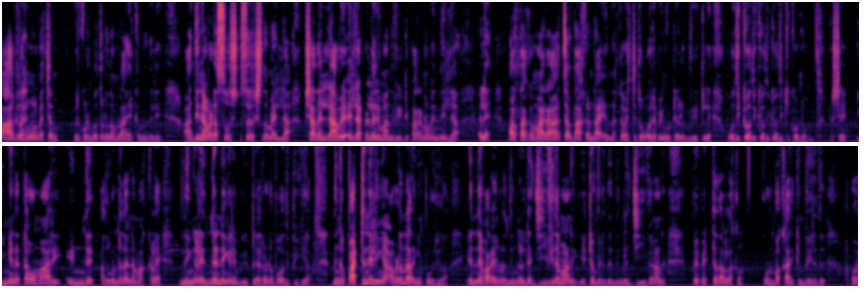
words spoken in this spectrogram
ആഗ്രഹങ്ങളും വെച്ചാണ് ഒരു കുടുംബത്തോട് നമ്മൾ അയക്കുന്നതിൽ അതിനവിടെ സു സുരക്ഷിതമല്ല. പക്ഷെ അതെല്ലാ എല്ലാ പിള്ളേരും വന്ന് വീട്ടിൽ പറയണമെന്നില്ല അല്ലേ? ഭർത്താക്കന്മാരാ ചെറുതാക്കണ്ട എന്നൊക്കെ വെച്ചിട്ട് ഓരോ പെൺകുട്ടികളും വീട്ടിൽ ഒതുക്കി ഒതുക്കി ഒതുക്കി ഒതുക്കി കൊണ്ടുപോകും. പക്ഷേ ഇങ്ങനത്തെവന്മാർ ഉണ്ട്. അതുകൊണ്ട് തന്നെ മക്കളെ നിങ്ങൾ എന്തുണ്ടെങ്കിലും വീട്ടുകാരോട് ബോധിപ്പിക്കുക. നിങ്ങൾക്ക് പറ്റുന്നില്ലെങ്കിൽ അവിടെ നിന്ന് ഇറങ്ങിപ്പോരുക എന്നേ പറയാനുള്ളൂ. നിങ്ങളുടെ ജീവിതമാണ് ഏറ്റവും വലുത്. നിങ്ങളുടെ ജീവനാണ് പെ- പെറ്റ തള്ളക്കും കുടുംബക്കാർക്കും വരുത് അപ്പോൾ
